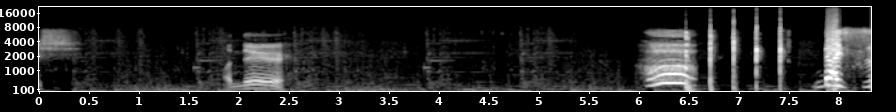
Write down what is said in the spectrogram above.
에이씨. 안돼 나이스!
